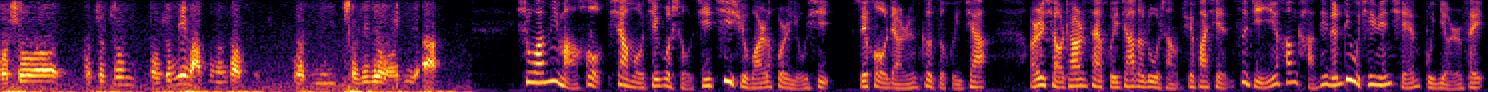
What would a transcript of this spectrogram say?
我说我说支我说密码不能告诉我，你手机给我一按。输完密码后，夏某接过手机继续玩了会儿游戏，随后两人各自回家。而小张在回家的路上，却发现自己银行卡内的六千元钱不翼而飞。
